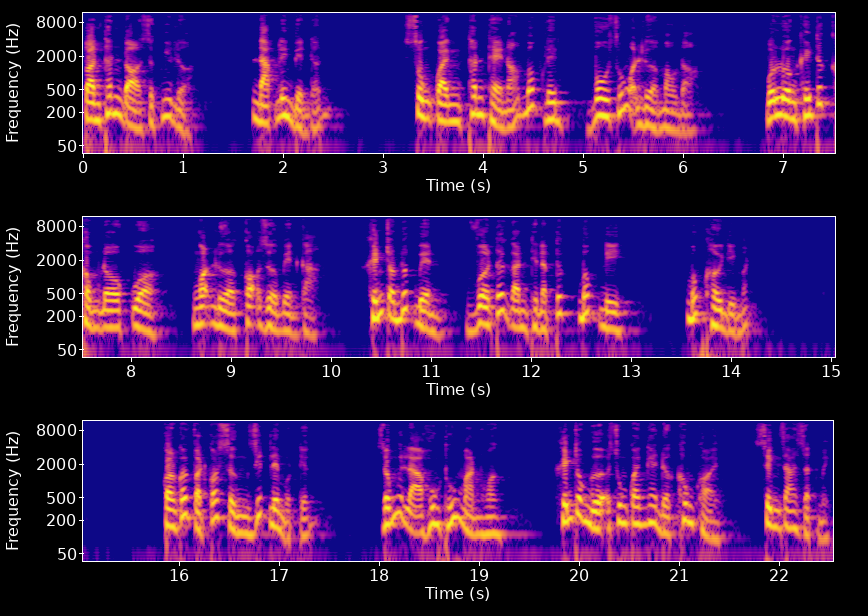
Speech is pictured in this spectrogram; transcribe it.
toàn thân đỏ rực như lửa, đạp lên biển lớn. Xung quanh thân thể nó bốc lên vô số ngọn lửa màu đỏ. Một luồng khí tức khổng lồ của ngọn lửa cọ rửa biển cả, khiến cho nước biển vừa tới gần thì lập tức bốc đi, bốc hơi đi mất. Còn quái vật có sừng rít lên một tiếng, giống như là hung thú màn hoang, khiến cho ngựa xung quanh nghe được không khỏi sinh ra giật mình.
